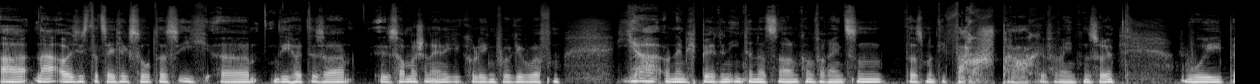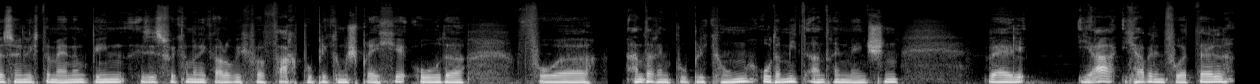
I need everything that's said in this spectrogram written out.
Äh, na, aber es ist tatsächlich so, dass ich, äh, wie heute sah, es haben mir schon einige Kollegen vorgeworfen, ja, nämlich bei den internationalen Konferenzen, dass man die Fachsprache verwenden soll, wo ich persönlich der Meinung bin, es ist vollkommen egal, ob ich vor Fachpublikum spreche oder vor anderen Publikum oder mit anderen Menschen, weil ja, ich habe den Vorteil,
